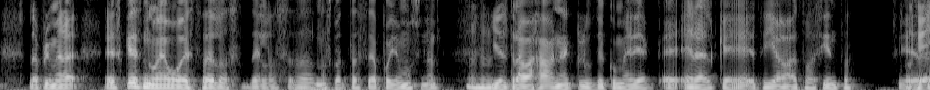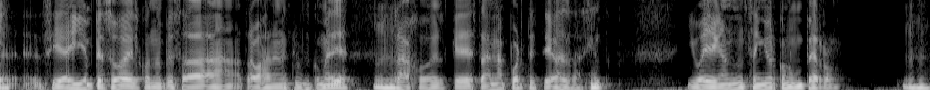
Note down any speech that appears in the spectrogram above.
la primera... Es que es nuevo esto de los, de los, las mascotas de apoyo emocional. Ujú. Y él trabajaba en el club de comedia. eh, Era el que te llevaba tu asiento. Sí, Ok. era- sí, ahí empezó él cuando empezó a, a trabajar en el club de comedia. Ujú. Trabajó el que estaba en la puerta y te llevaba al asiento. Iba llegando un señor con un perro. Ujú.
